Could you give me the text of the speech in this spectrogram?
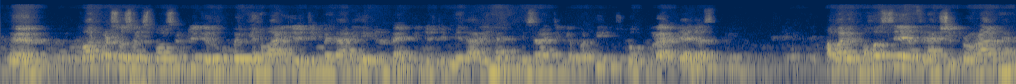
कॉर्पोरेट सोशल रिस्पॉन्सिबिलिटी के रूप में भी हमारी जो ज़िम्मेदारी है यूनियन बैंक की जो ज़िम्मेदारी है, इस राज्य के प्रति उसको पूरा किया जा सके। हमारे बहुत से फ्लैगशिप प्रोग्राम हैं,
